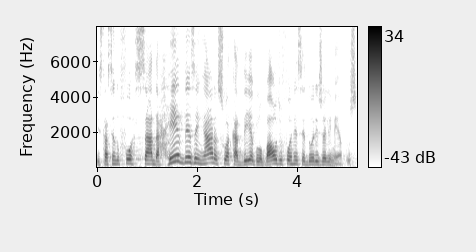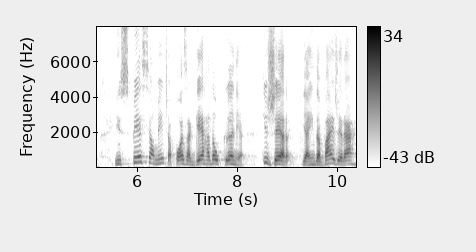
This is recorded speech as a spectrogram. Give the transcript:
está sendo forçada a redesenhar a sua cadeia global de fornecedores de alimentos, especialmente após a guerra da Ucrânia que gera e ainda vai gerar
